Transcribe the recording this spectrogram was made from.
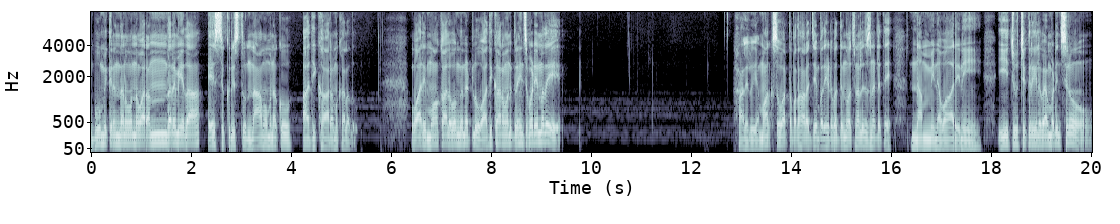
భూమి క్రిందను ఉన్న వారందరి మీద యేసుక్రీస్తు నామమునకు అధికారం కలదు. వారి మోకాలు వంగినట్లు అధికారం అనుగ్రహించబడి ఉన్నది. హాలెలుయ మార్క్స్ వార్త పదహారు అధ్యాయం పదిహేడు పద్దెనిమిది వచనాలు చూసినట్లయితే నమ్మిన వారిని ఈ చూచిక్రియలు వెంబడించును.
